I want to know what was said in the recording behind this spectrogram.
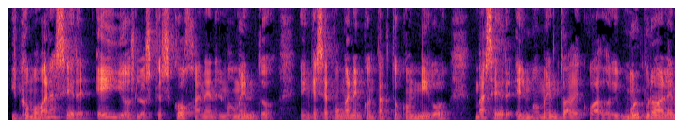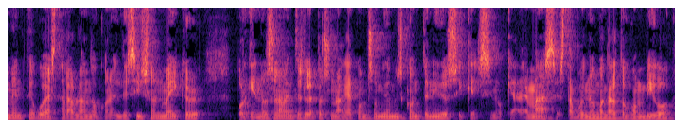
Y como van a ser ellos los que escojan en el momento en que se pongan en contacto conmigo, va a ser el momento adecuado. Y muy probablemente voy a estar hablando con el decision maker, porque no solamente es la persona que ha consumido mis contenidos, sino que además se está poniendo en contacto conmigo,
